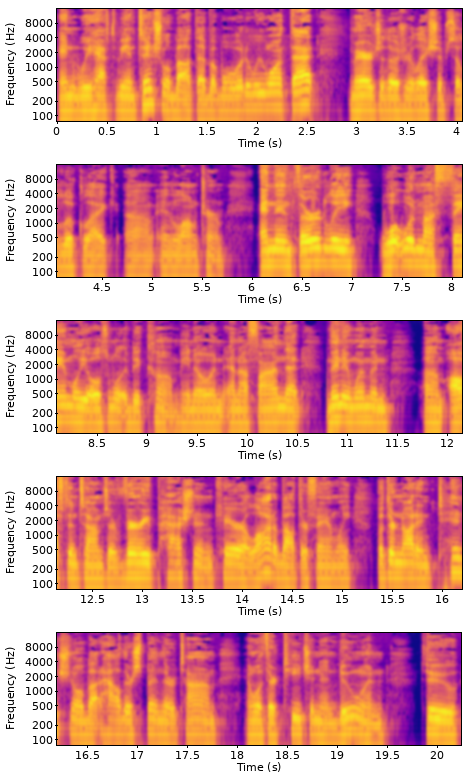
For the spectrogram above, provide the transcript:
And we have to be intentional about that. But what do we want that marriage or those relationships to look like um, in the long term? And then thirdly, what would my family ultimately become? You know, and, and I find that men and women um, oftentimes are very passionate and care a lot about their family, but they're not intentional about how they're spending their time and what they're teaching and doing to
